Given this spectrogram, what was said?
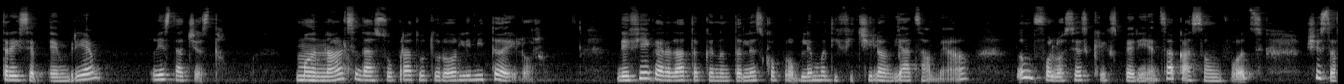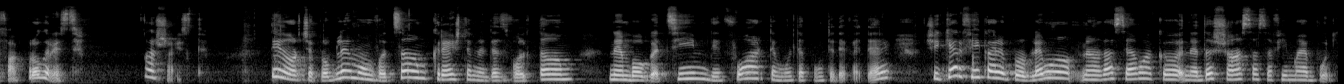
3 septembrie, este acesta. Mă înalț deasupra tuturor limitărilor. De fiecare dată când întâlnesc o problemă dificilă în viața mea, îmi folosesc experiența ca să învăț și să fac progrese. Așa este. Din orice problemă învățăm, creștem, ne dezvoltăm, ne îmbogățim din foarte multe puncte de vedere și chiar fiecare problemă mi-am dat seama că ne dă șansa să fim mai buni.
